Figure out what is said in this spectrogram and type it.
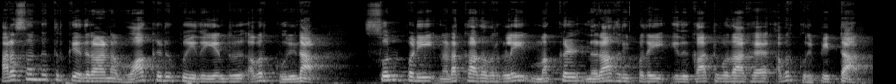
அரசாங்கத்திற்கு எதிரான வாக்கெடுப்பு இது என்று அவர் கூறினார். சொல்படி நடக்காதவர்களை மக்கள் நிராகரிப்பதை இது காட்டுவதாக அவர் குறிப்பிட்டார்.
